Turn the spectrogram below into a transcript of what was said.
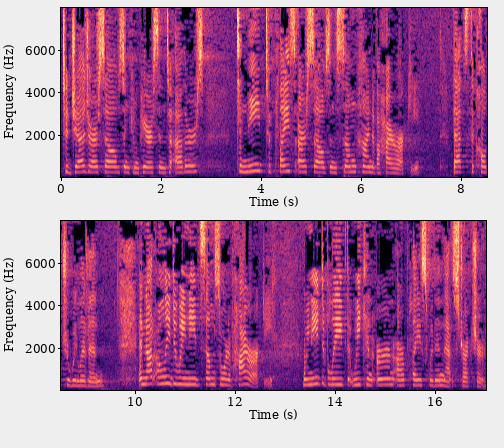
to judge ourselves in comparison to others, to need to place ourselves in some kind of a hierarchy. That's the culture we live in. And not only do we need some sort of hierarchy, we need to believe that we can earn our place within that structure,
